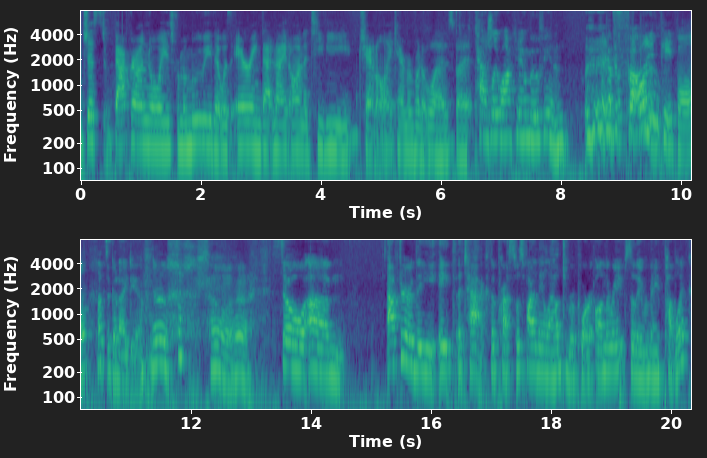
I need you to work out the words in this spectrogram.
just background noise from a movie that was airing that night on a TV channel. I can't remember what it was, but Casually walking a movie and pick up the just phone. calling people. That's a good idea. Ugh, so ugh. So, um, after the eighth attack, the press was finally allowed to report on the rape, so they were made public.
